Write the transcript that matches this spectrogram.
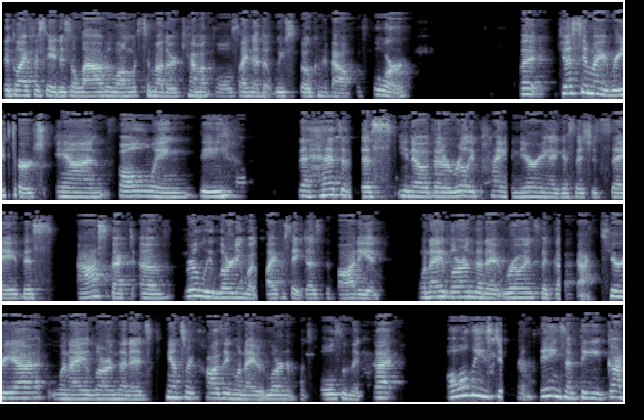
the glyphosate is allowed along with some other chemicals i know that we've spoken about before But just in my research and following the the heads of this, you know, that are really pioneering, I guess I should say, this aspect of really learning what glyphosate does to the body. And when I learned that it ruins the gut bacteria, when I learned that it's cancer causing, when I learned it puts holes in the gut, all these different things, I'm thinking, gosh,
